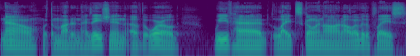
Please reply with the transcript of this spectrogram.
Now, with the modernization of the world, we've had lights going on all over the place,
